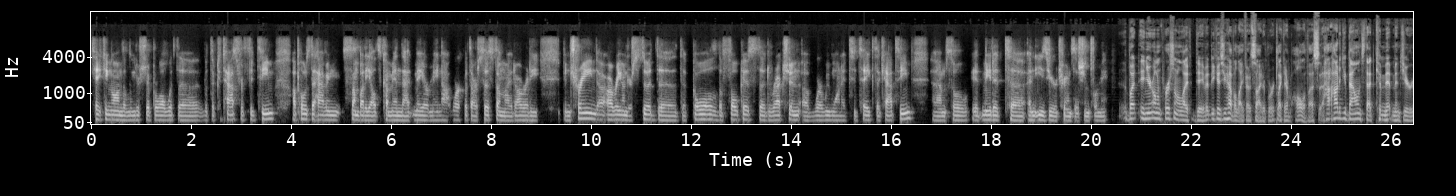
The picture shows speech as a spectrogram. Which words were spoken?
taking on the leadership role with the with the catastrophe team, opposed to having somebody else come in that may or may not work with our system. I had already been trained, I already understood the the goal, the focus, the direction of where we wanted to take the cat team. Um, so it made it uh, an easier transition for me. But in your own personal life, David, because you have a life outside of work, like all of us, how, how, did you balance that commitment? Your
